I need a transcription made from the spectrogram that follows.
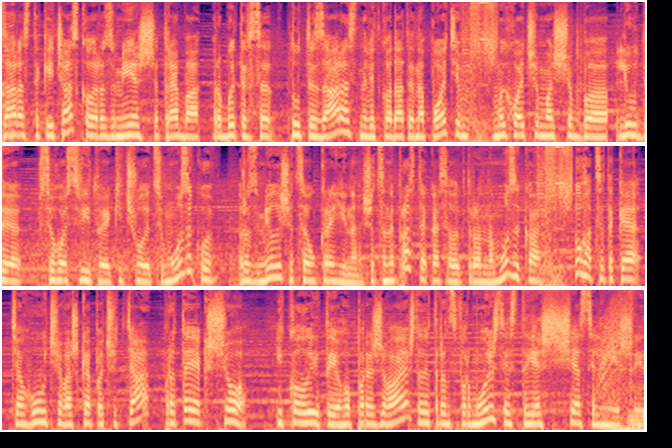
Зараз такий час, коли розумієш, що треба робити все тут і зараз, не відкладати на потім. Ми хочемо, щоб е, люди всього світу, які чули цю музику, розуміли, що це Україна, що це не просто якась електронна музика. Туга це таке тягуче, важке почуття. Проте, якщо і коли ти його переживаєш, то ти трансформуєшся і стаєш ще сильніший.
